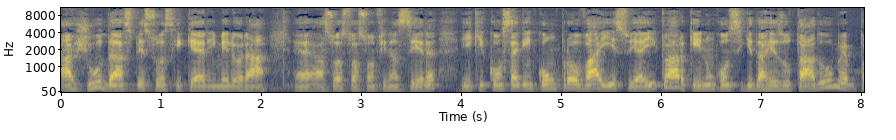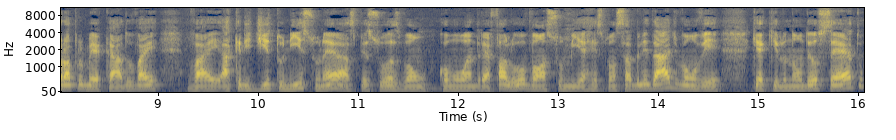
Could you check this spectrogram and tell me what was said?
ajuda as pessoas que querem melhorar a sua situação financeira e que conseguem comprovar isso. E aí, claro, quem não conseguir dar resultado, o próprio mercado vai, vai acredito nisso, né? As pessoas vão, como o André falou, vão assumir a responsabilidade, vão ver que aquilo não deu certo,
